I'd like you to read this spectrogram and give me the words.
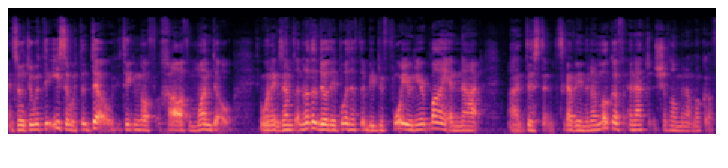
And so do with the isa with the dough. If you're taking off challah from one dough, you want to exempt another dough. They both have to be before you, nearby, and not uh, distant. It's got to be min mukaf and not shalom min mukaf.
